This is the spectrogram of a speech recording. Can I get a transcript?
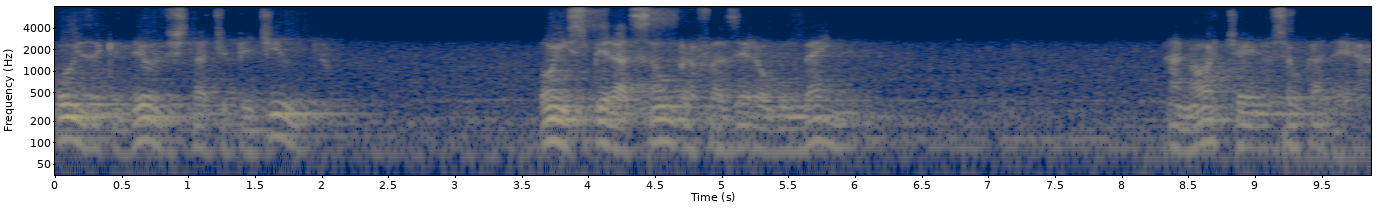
coisa que Deus está te pedindo, ou inspiração para fazer algum bem, anote aí no seu caderno.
